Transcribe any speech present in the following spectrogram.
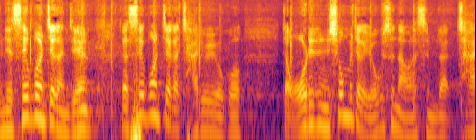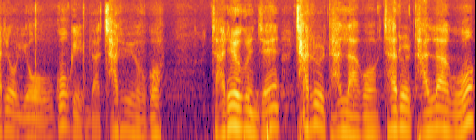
이제 세 번째가 이제 세 번째가 자료 요구. 올해는 시험 문제가 여기서 나왔습니다. 자료 요구입니다. 자료 요구. 자료를 이제 자료를 달라고 자료를 달라고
